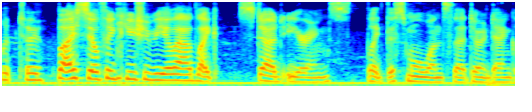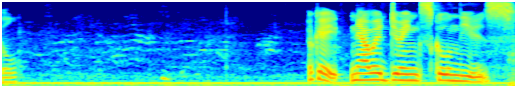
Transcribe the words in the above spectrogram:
lip too. But I still think you should be allowed like stud earrings, like the small ones that don't dangle. Okay, now we're doing school news.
